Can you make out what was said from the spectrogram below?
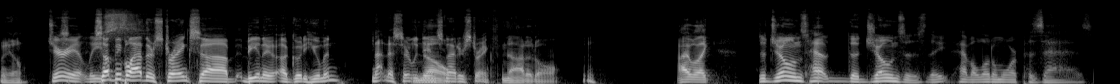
You know, Jerry at least some people have their strengths, uh, being a, a good human, not necessarily Daniel No. Snyder's strength. Not at all. Hmm. I like the Jones have the Joneses. They have a little more pizzazz.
